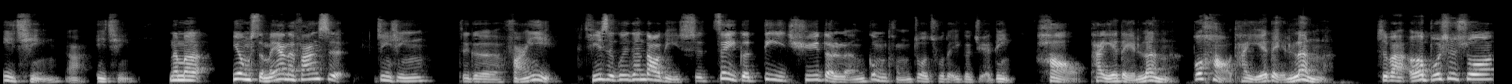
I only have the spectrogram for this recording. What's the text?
疫情啊，疫情，那么用什么样的方式进行这个防疫？其实归根到底是这个地区的人共同做出的一个决定，好他也得认了，不好他也得认了，是吧？而不是说，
